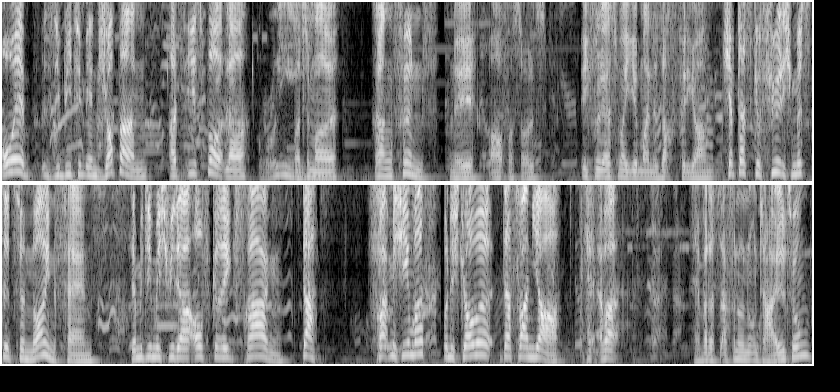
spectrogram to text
Oh, ey, sie bietet mir einen Job an. Als E-Sportler. Warte mal. Rang 5. Nee, ach, was soll's. Ich will erstmal hier meine Sache für die haben. Ich habe das Gefühl, ich müsste zu neuen Fans, damit die mich wieder aufgeregt fragen. Da. Fragt mich irgendwas? Und ich glaube, das war ein Ja. Hä, aber... Hä, war das einfach nur eine Unterhaltung?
